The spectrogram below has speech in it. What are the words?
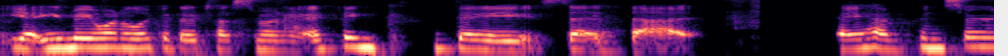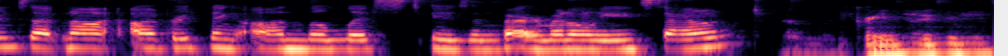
yeah, you may want to look at their testimony. I think they said that they have concerns that not everything on the list is environmentally sound. Green hydrogen.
